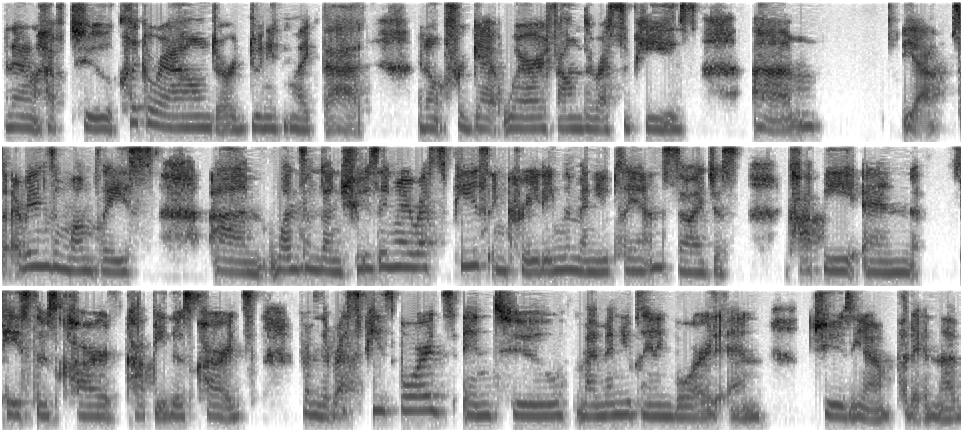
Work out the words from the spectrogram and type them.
And I don't have to click around or do anything like that. I don't forget where I found the recipes. Um, yeah, so everything's in one place. Um, once I'm done choosing my recipes and creating the menu plan, so I just copy and paste those card copy those cards from the recipes boards into my menu planning board and choose you know put it in the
